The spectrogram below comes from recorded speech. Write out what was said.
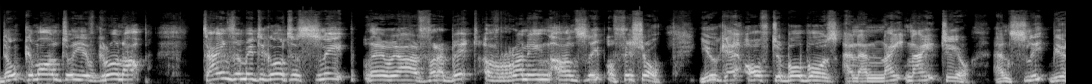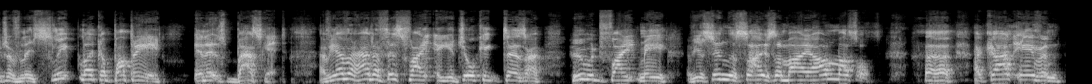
Don't come on till you've grown up. Time for me to go to sleep. There we are for a bit of running on sleep official. You get off to Bobo's and a night night to you and sleep beautifully. Sleep like a puppy in its basket. Have you ever had a fist fight? Are you joking, Tessa? Who would fight me? Have you seen the size of my arm muscles? I can't even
